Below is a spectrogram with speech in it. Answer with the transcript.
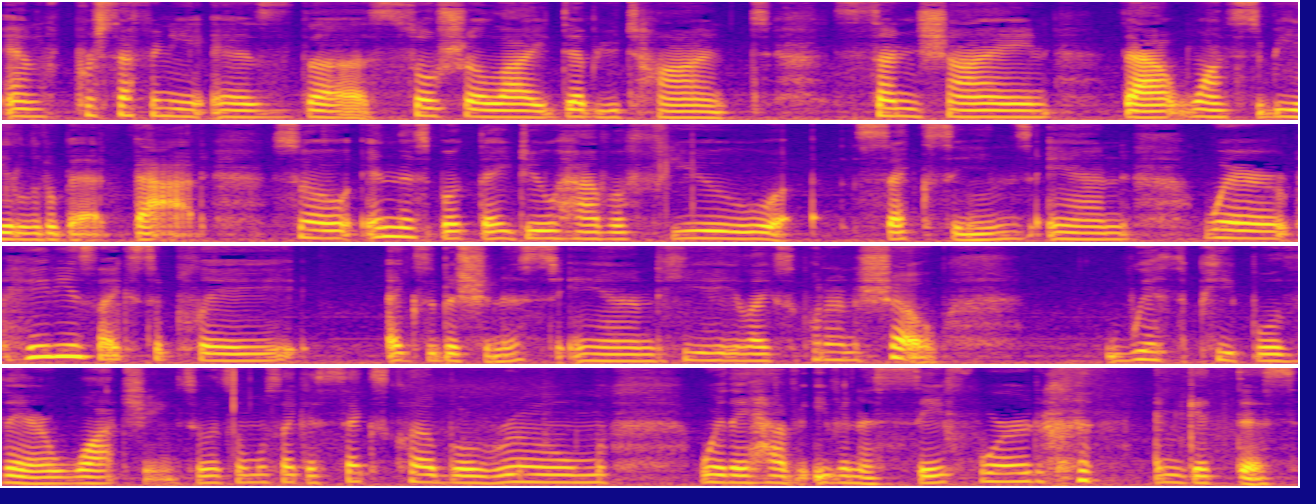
And Persephone is the socialite debutante, sunshine that wants to be a little bit bad. So in this book, they do have a few sex scenes and where Hades likes to play exhibitionist and he likes to put on a show with people there watching. So it's almost like a sex club, a room where they have even a safe word. and get this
